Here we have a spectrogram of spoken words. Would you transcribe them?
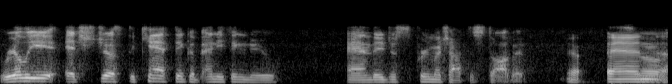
really it's just they can't think of anything new, and they just pretty much have to stop it. Yeah. And So-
